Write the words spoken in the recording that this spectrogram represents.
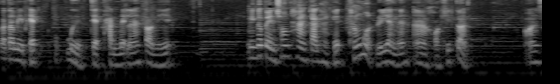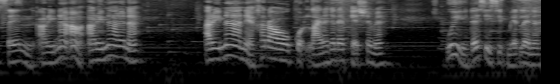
ก็ต้องมีเพชร67,000 เม็ดแล้วนะตอนนี้ นี่ก็เป็นช่องทางการหาเพชรทั้งหมดหรือยังนะ อ่า ขอคิดก่อนออนเซนอารีนาอ้าวอารีนาด้วยนะอารีนาเนี่ย ถ้าเรากดไลค์น่าจะได้เพชรใช่ไหมอุ้ย ได้ 40 เม็ดเลยนะ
